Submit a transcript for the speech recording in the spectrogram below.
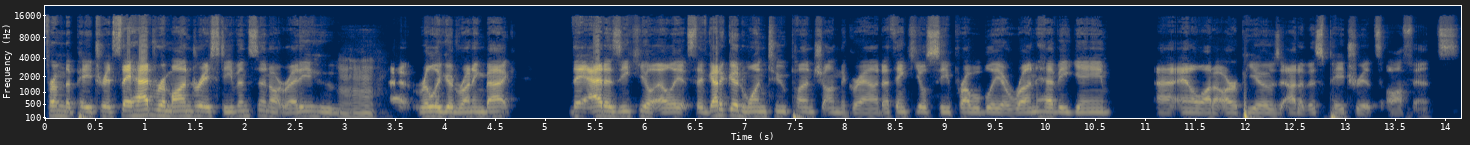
from the Patriots. They had Rhamondre Stevenson already, who mm-hmm. uh, really good running back. They add Ezekiel Elliott. So they've got a good one-two punch on the ground. I think you'll see probably a run-heavy game uh, and a lot of RPOs out of this Patriots offense.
